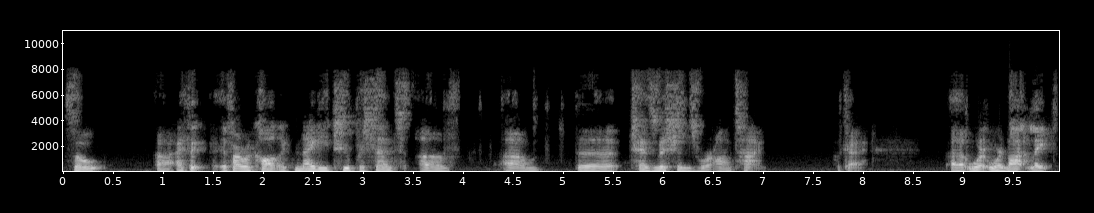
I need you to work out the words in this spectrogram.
So uh, I think if I recall, like 92% of um, the transmissions were on time. Okay, uh, we're, we're not late.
